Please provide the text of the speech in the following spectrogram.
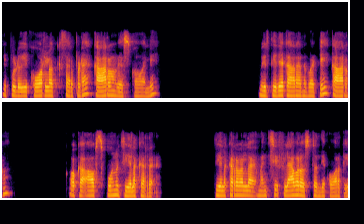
ఇప్పుడు ఈ కూరలోకి సరిపడా కారం వేసుకోవాలి. మీరు తినే కారాన్ని బట్టి కారం ఒక హాఫ్ స్పూను జీలకర్ర. జీలకర్ర వల్ల మంచి ఫ్లేవర్ వస్తుంది కూరకి.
